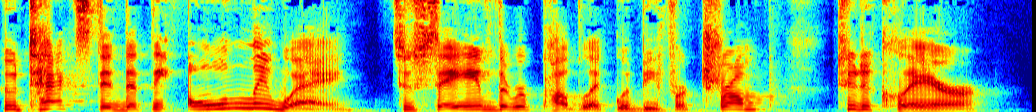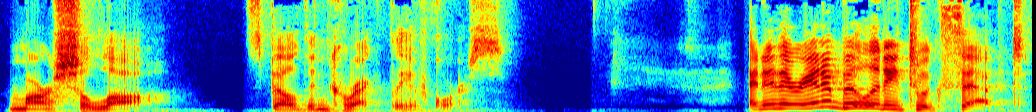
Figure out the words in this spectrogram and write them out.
who texted that the only way to save the republic would be for Trump to declare martial law, spelled incorrectly, of course. And in their inability to accept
